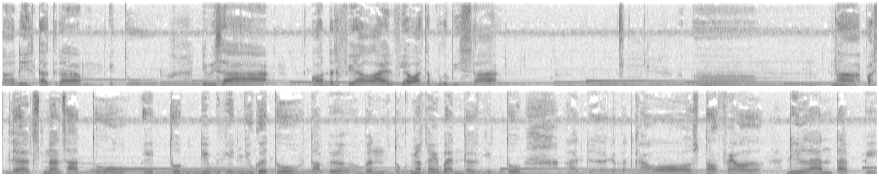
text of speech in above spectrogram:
uh, di Instagram itu. Dia bisa order via line via WhatsApp juga bisa nah pas di 91 itu dibikin juga tuh tapi bentuknya kayak bandel gitu. Ada dapat kaos novel Dilan tapi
